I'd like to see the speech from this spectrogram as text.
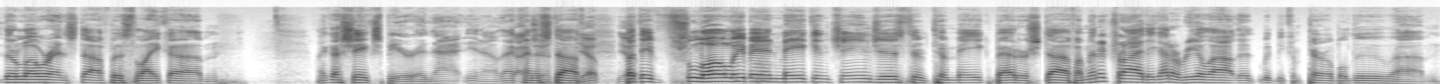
their lower end stuff was like, um, like a Shakespeare and that, you know, that kind of stuff. Yep. yep. But they've slowly been making changes to, to make better stuff. I'm gonna try. They got a reel out that would be comparable to um,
